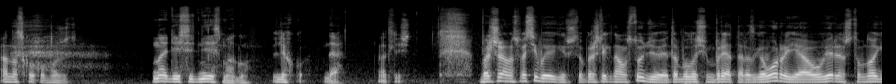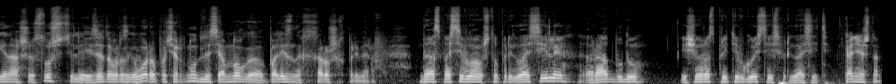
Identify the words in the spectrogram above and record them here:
А на сколько можете? На 10 дней смогу. Легко? Да. Отлично. Большое вам спасибо, Игорь, что пришли к нам в студию. Это был очень приятный разговор, и я уверен, что многие наши слушатели из этого разговора почерпнут для себя много полезных, хороших примеров. Да, спасибо вам, что пригласили. Рад буду еще раз прийти в гости, если пригласите. Конечно.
